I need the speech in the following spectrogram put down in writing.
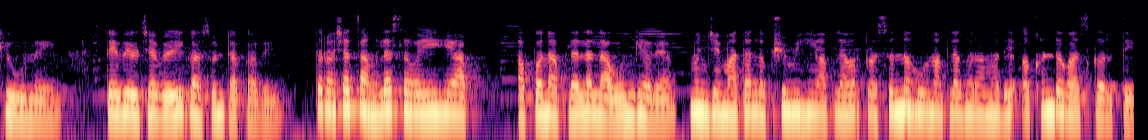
ठेवू नये. ते वेळच्या वेळी घासून टाकावे. तर अशा चांगल्या सवयी हे आप आपण आपल्याला लावून घ्याव्या. म्हणजे माता लक्ष्मी ही आपल्यावर प्रसन्न होऊन आपल्या घरामध्ये अखंड वास करते.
